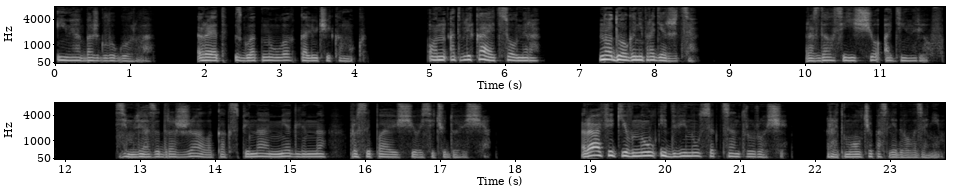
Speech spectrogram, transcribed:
Имя обожгло горло. Ред сглотнула колючий комок. «Он отвлекает Солмера, но долго не продержится». Раздался еще один рев. Земля задрожала, как спина медленно просыпающегося чудовища. Рафи кивнул и двинулся к центру рощи. Ред молча последовала за ним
